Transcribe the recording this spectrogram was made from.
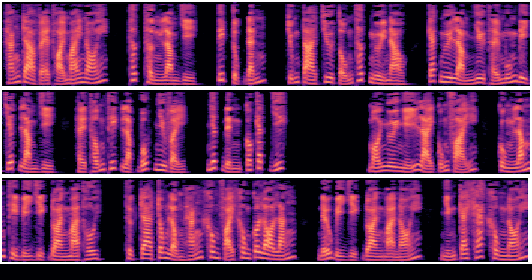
hắn ra vẻ thoải mái nói, thất thần làm gì, tiếp tục đánh, chúng ta chưa tổn thất người nào, các ngươi làm như thể muốn đi chết làm gì, hệ thống thiết lập bốt như vậy, nhất định có cách giết. Mọi người nghĩ lại cũng phải, cùng lắm thì bị diệt đoàn mà thôi, thực ra trong lòng hắn không phải không có lo lắng, nếu bị diệt đoàn mà nói, những cái khác không nói,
